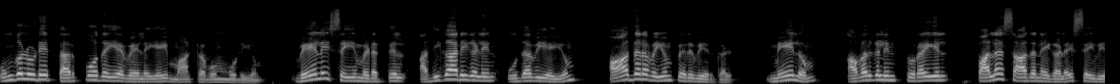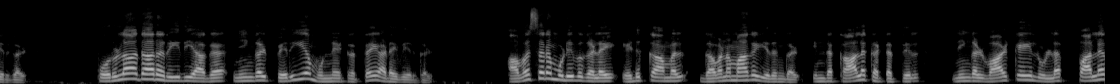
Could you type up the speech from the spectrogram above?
உங்களுடைய தற்போதைய வேலையை மாற்றவும் முடியும். வேலை செய்யும் இடத்தில் அதிகாரிகளின் உதவியையும் ஆதரவையும் பெறுவீர்கள். மேலும் அவர்களின் துறையில் பல சாதனைகளை செய்வீர்கள். பொருளாதார ரீதியாக நீங்கள் பெரிய முன்னேற்றத்தை அடைவீர்கள். அவசர முடிவுகளை எடுக்காமல் கவனமாக இருங்கள். இந்த காலகட்டத்தில் நீங்கள் வாழ்க்கையில் உள்ள பல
